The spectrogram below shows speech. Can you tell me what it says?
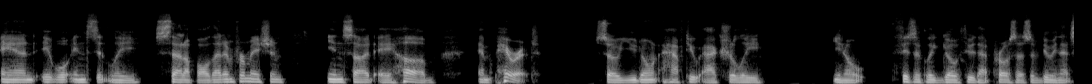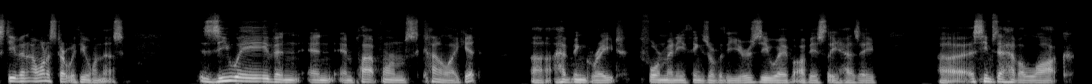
and it will instantly set up all that information inside a hub and pair it. So you don't have to actually, you know, physically go through that process of doing that. Stephen, I want to start with you on this. Z-Wave and and and platforms kind of like it uh, have been great for many things over the years. Z-Wave obviously has a uh, seems to have a lock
